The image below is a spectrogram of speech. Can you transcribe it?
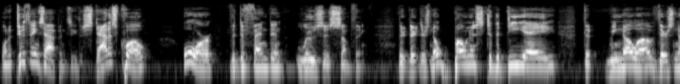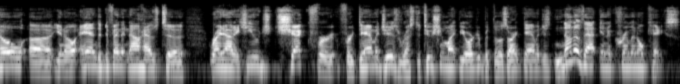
one of two things happens either status quo or the defendant loses something. There, there, there's no bonus to the DA that we know of. There's no, uh, you know, and the defendant now has to write out a huge check for, for damages. Restitution might be ordered, but those aren't damages. None of that in a criminal case.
